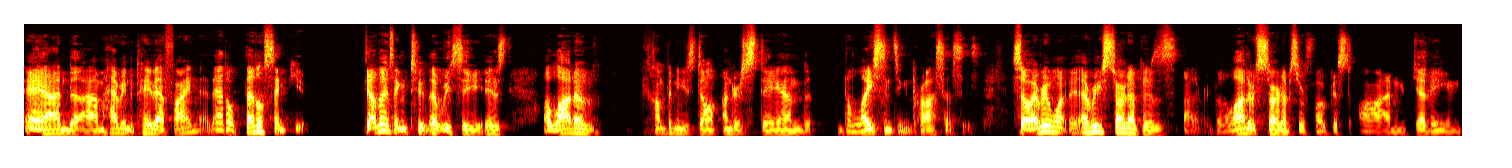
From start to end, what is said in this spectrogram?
and um, having to pay that fine? That'll that'll sink you. The other thing too that we see is a lot of companies don't understand the licensing processes. So everyone, every startup is not every, but a lot of startups are focused on getting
